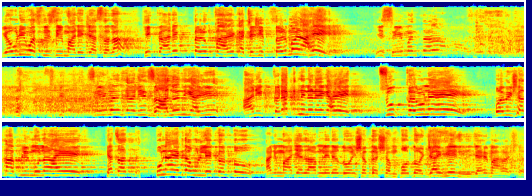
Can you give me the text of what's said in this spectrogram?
एवढी वस्तुस्थिती मालेची असताना ही कार्य तळ कार्यकाची जी तळमळ आहे ही श्रीमंत श्रीमंतांनी जाणून घ्यावी आणि कडक निर्णय घ्यावेत. चूक करू नये. भविष्यात आपली मुलं आहेत ह्याचा पुन्हा एकदा उल्लेख करतो. आणि माझे लांबलेले दोन शब्द संपवतो. जय हिंद जय महाराष्ट्र.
